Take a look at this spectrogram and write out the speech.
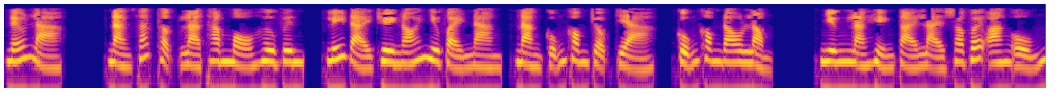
Nếu là, nàng xác thật là tham mộ hư vinh, Lý Đại Truy nói như vậy nàng, nàng cũng không chột dạ, cũng không đau lòng. Nhưng là hiện tại lại so với oan ổn,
